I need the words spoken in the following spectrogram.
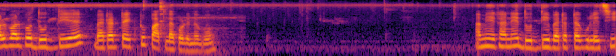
অল্প অল্প দুধ দিয়ে ব্যাটারটা একটু পাতলা করে নেব। আমি এখানে দুধ দিয়ে ব্যাটারটা গুলেছি।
